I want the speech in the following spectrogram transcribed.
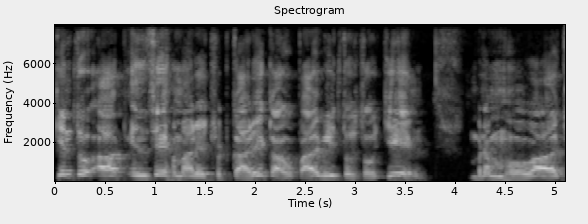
किंतु आप इनसे हमारे छुटकारे का उपाय भी तो सोचिए। ब्रह्मोवाच।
